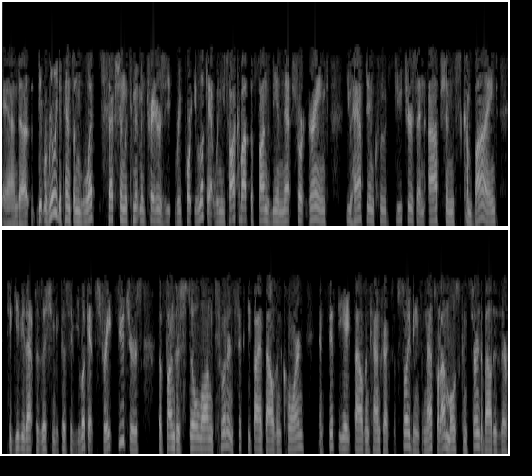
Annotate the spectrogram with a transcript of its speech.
and uh, it really depends on what section of the commitment traders report you look at. When you talk about the funds being net short grains, you have to include futures and options combined to give you that position because if you look at straight futures, the funds are still long 265,000 corn and 58,000 contracts of soybeans. And that's what I'm most concerned about is their,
